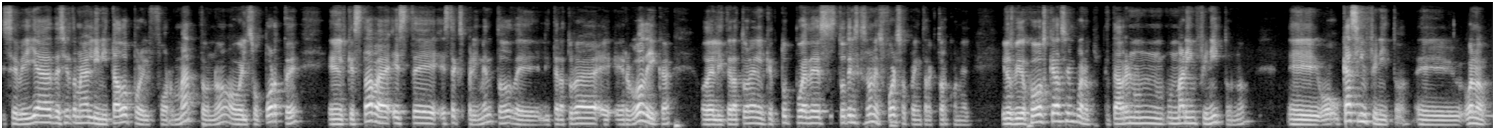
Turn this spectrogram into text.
se veía de cierta manera limitado por el formato, ¿no? O el soporte en el que estaba este, este experimento de literatura eh, ergódica o de literatura en el que tú puedes, tú tienes que hacer un esfuerzo para interactuar con él. Y los videojuegos que hacen, bueno, te abren un mar infinito, ¿no? Eh, o casi infinito. Eh, bueno,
